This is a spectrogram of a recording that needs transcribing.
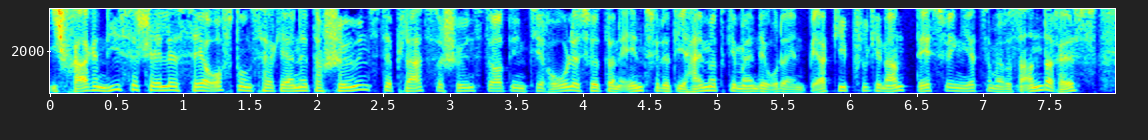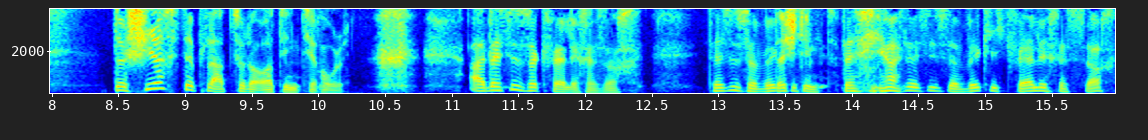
Ich frage an dieser Stelle sehr oft und sehr gerne der schönste Platz, der schönste Ort in Tirol. Es wird dann entweder die Heimatgemeinde oder ein Berggipfel genannt. Deswegen jetzt einmal was anderes. Der schierste Platz oder Ort in Tirol? Ah, das ist eine gefährliche Sache. Das ist eine wirklich, das stimmt. Das, ja, das ist eine wirklich gefährliche Sache.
